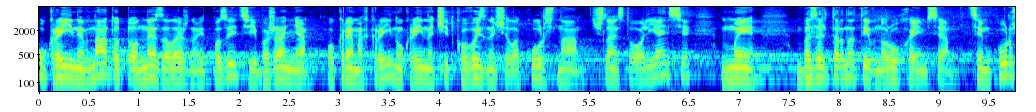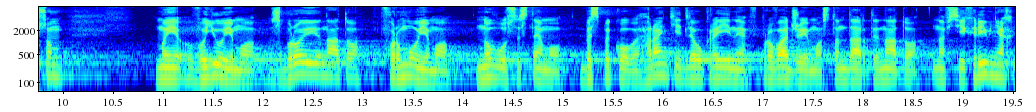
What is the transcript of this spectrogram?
України в НАТО, то незалежно від позиції бажання окремих країн, Україна чітко визначила курс на членство в альянсі. Ми безальтернативно рухаємося цим курсом. Ми воюємо зброєю НАТО, формуємо нову систему безпекових гарантій для України, впроваджуємо стандарти НАТО на всіх рівнях.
